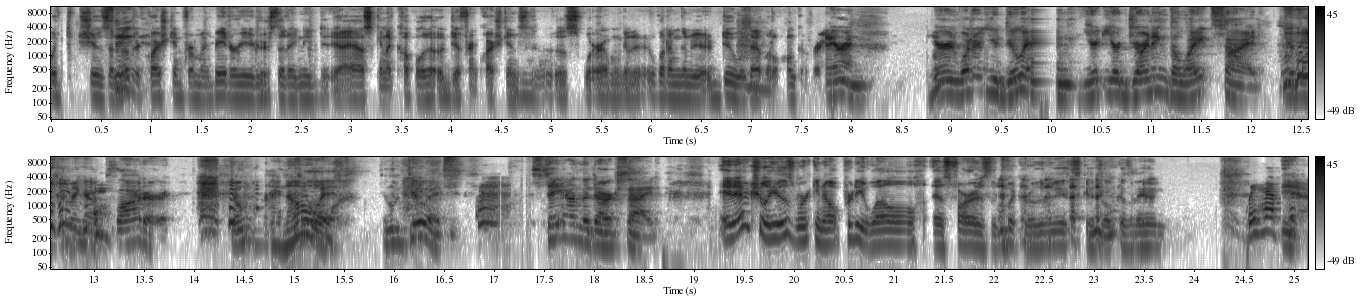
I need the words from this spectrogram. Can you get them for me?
Which is See- another question from my beta readers that I need to ask in a couple of different questions mm-hmm. is where I'm gonna what I'm gonna do with that little hunk of writing. Aaron, hmm? Aaron, what are you doing? You're you're joining the light side. You're becoming a plotter. Don't I know. do it. Don't do it. Stay on the dark side. It actually is working out pretty well as far as the quick release schedule because I We have Yeah.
